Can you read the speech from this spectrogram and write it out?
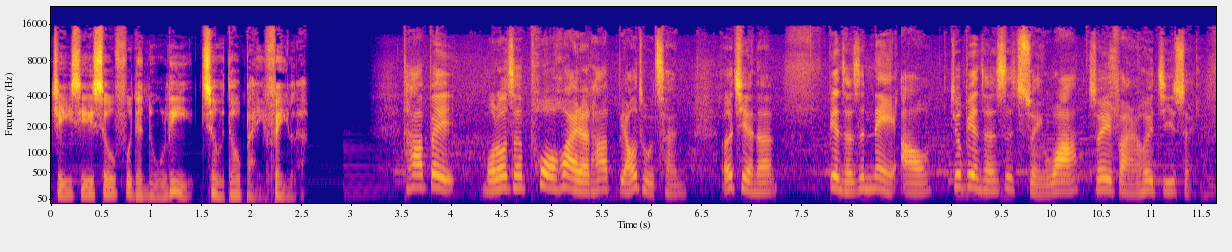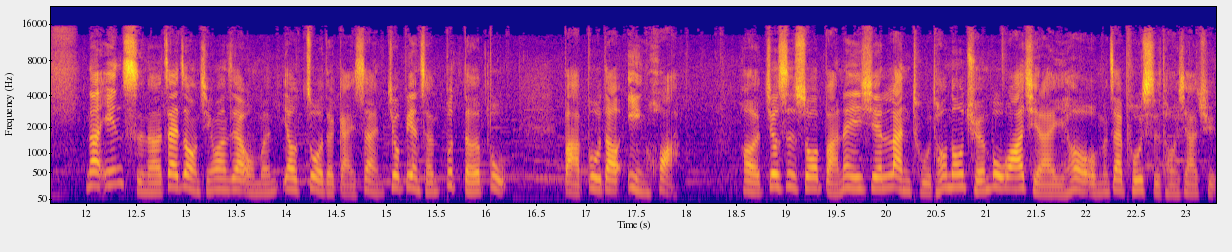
这一些修复的努力就都白费了。它被摩托车破坏了它表土层，而且呢，变成是内凹，就变成是水洼，所以反而会积水。那因此呢，在这种情况之下，我们要做的改善就变成不得不把步道硬化，哦，就是说把那一些烂土通通全部挖起来以后，我们再铺石头下去。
